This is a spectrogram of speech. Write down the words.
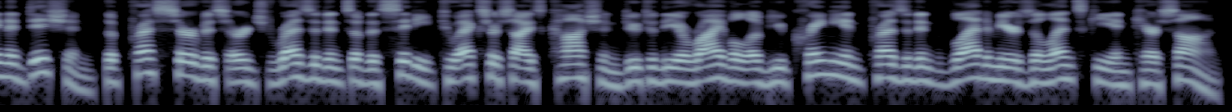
In addition, the press service urged residents of the city to exercise caution due to the arrival of Ukrainian President Vladimir Zelensky in Kherson.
